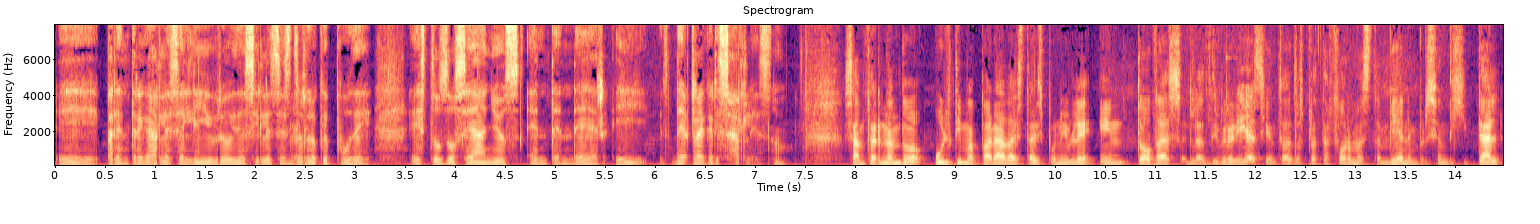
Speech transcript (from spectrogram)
eh, para entregarles el libro y decirles esto es lo que pude estos 12 años entender y de regresarles. ¿no? San Fernando, última parada, está disponible en todas las librerías y en todas las plataformas también en versión digital.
